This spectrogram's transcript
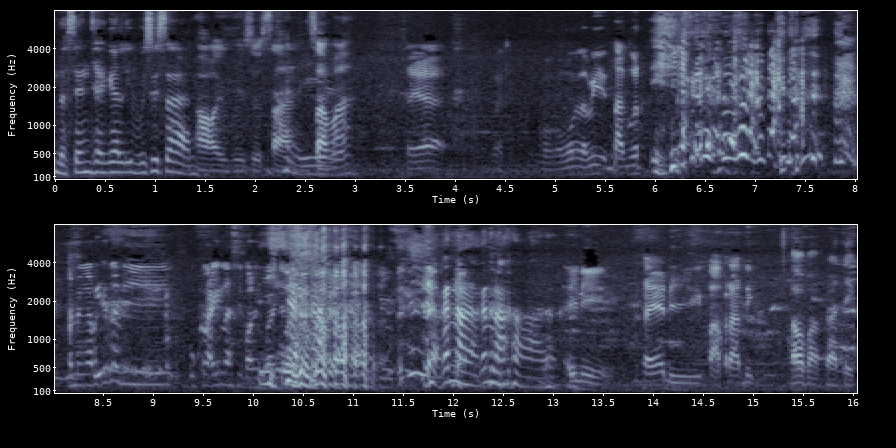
dosen jagal ibu Susan. oh ibu Susan. Iya. sama? Saya mau ngomong tapi takut. Pendengar kita di Ukraina sih paling banyak. Gak kenal, kenal. ini saya di Pak Pratik. Oh Pak Pratik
